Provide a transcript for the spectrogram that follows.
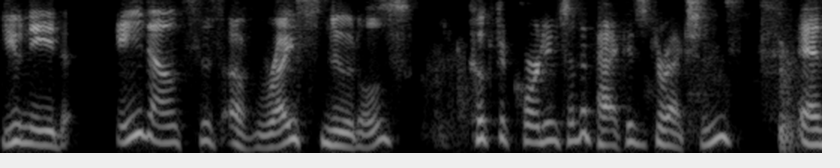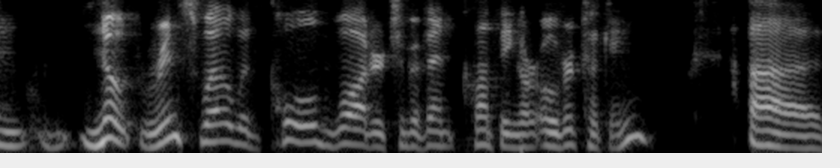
you need eight ounces of rice noodles cooked according to the package directions. And note, rinse well with cold water to prevent clumping or overcooking uh,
